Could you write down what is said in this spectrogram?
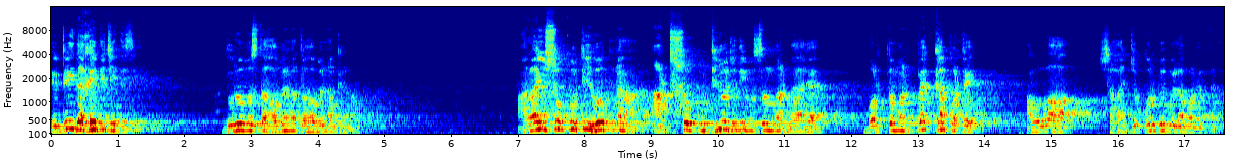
এটাই দেখাইতে চাইতেছি। দুরবস্থা হবে না তো হবে না কেন? আড়াইশো কোটি হোক না, আটশো কোটিও যদি মুসলমান হয়ে যায়, বর্তমান প্রেক্ষাপটে আল্লাহ সাহায্য করবে বলে মনে হয় না।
